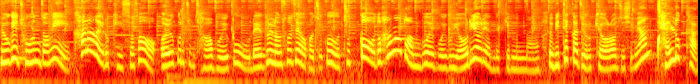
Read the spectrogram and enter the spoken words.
이게 좋은 점이 카라가 이렇게 있어서 얼굴이 좀 작아 보이고 래글런 소재여가지고 두꺼워도 하나도 안 부해 보이고 여리여리한 느낌만 나요. 밑에까지 이렇게 열어주시면 잘록한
